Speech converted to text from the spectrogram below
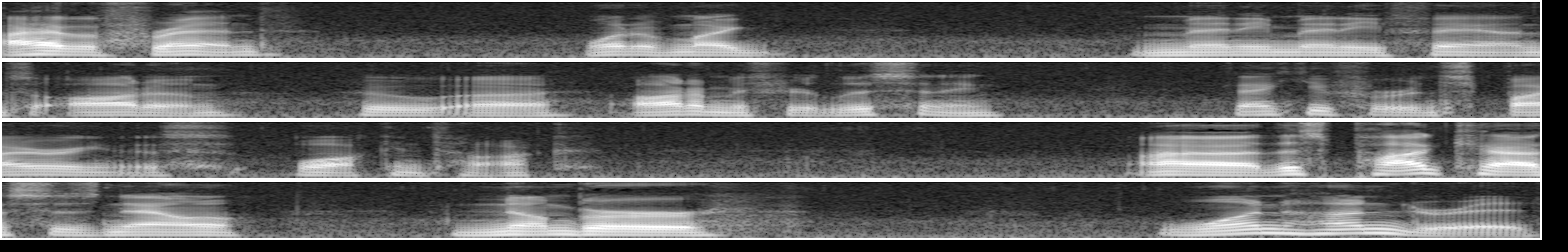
I have a friend, one of my many, many fans, Autumn, who, uh, Autumn, if you're listening, thank you for inspiring this walk and talk. Uh, this podcast is now number 100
